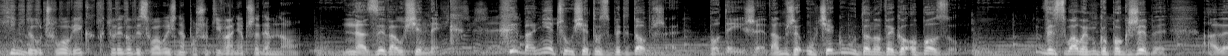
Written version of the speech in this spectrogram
Kim był człowiek, którego wysłałeś na poszukiwania przede mną? Nazywał się Nek. Chyba nie czuł się tu zbyt dobrze. Podejrzewam, że uciekł do nowego obozu. Wysłałem go po grzyby, ale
